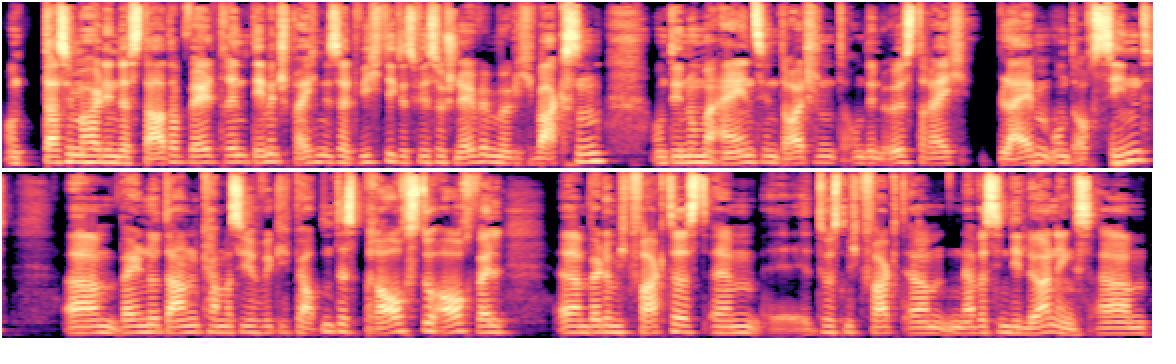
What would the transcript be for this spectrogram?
und da sind wir halt in der Startup-Welt drin, dementsprechend ist halt wichtig, dass wir so schnell wie möglich wachsen und die Nummer eins in Deutschland und in Österreich bleiben und auch sind. Ähm, weil nur dann kann man sich auch wirklich behaupten. Das brauchst du auch, weil, ähm, weil du mich gefragt hast, ähm, du hast mich gefragt, ähm, na, was sind die Learnings? Ähm,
